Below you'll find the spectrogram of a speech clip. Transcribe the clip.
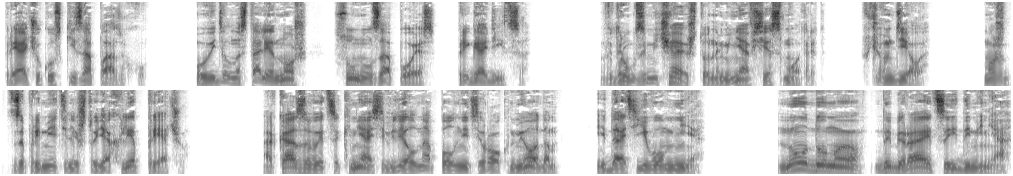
Прячу куски за пазуху. Увидел на столе нож, сунул за пояс. Пригодится. Вдруг замечаю, что на меня все смотрят. В чем дело? Может, заприметили, что я хлеб прячу? Оказывается, князь велел наполнить рог медом и дать его мне. Ну, думаю, добирается и до меня.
